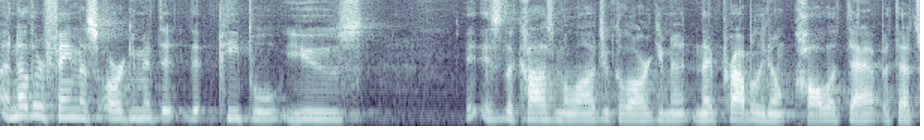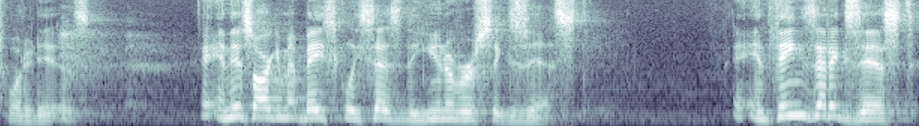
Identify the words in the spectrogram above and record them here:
Another famous argument that, that people use is the cosmological argument, and they probably don't call it that, but that's what it is. And this argument basically says the universe exists. And things that exist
